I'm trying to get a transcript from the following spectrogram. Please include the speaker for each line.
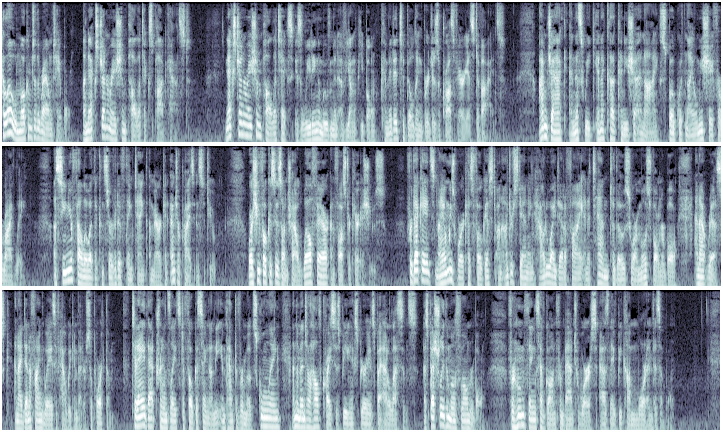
Speaker 1: Hello, and welcome to the Roundtable, a Next Generation Politics podcast. Next Generation Politics is leading a movement of young people committed to building bridges across various divides. I'm Jack, and this week, Inica, Kenisha, and I spoke with Naomi Schaefer Riley, a senior fellow at the conservative think tank American Enterprise Institute, where she focuses on child welfare and foster care issues. For decades, Naomi's work has focused on understanding how to identify and attend to those who are most vulnerable and at risk, and identifying ways of how we can better support them. Today, that translates to focusing on the impact of remote schooling and the mental health crisis being experienced by adolescents, especially the most vulnerable, for whom things have gone from bad to worse as they've become more invisible.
